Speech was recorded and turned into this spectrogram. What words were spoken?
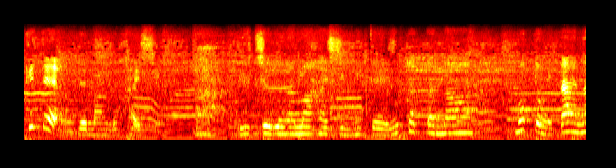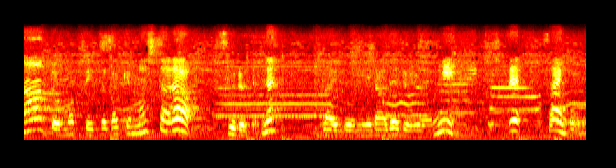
つけてオンデマンド配信。ああ、YouTube 生配信見てよかったなもっと見たいなと思っていただけましたら、フルでね、ライブを見られるように、そして最後に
